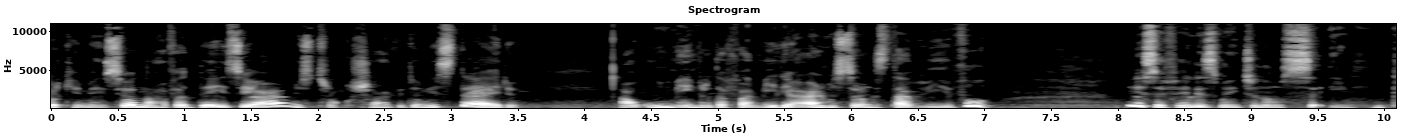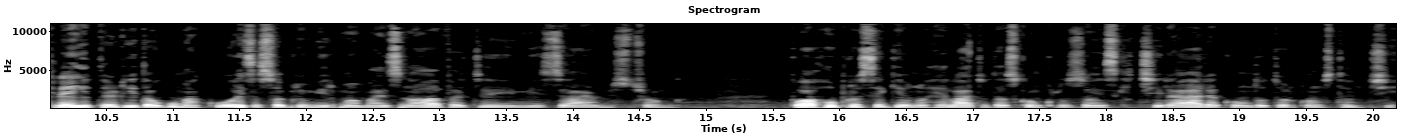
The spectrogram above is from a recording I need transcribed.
Porque mencionava Daisy Armstrong, chave do mistério. Algum membro da família Armstrong está vivo? Isso infelizmente não sei. Creio ter lido alguma coisa sobre uma irmã mais nova de Miss Armstrong. Poirot prosseguiu no relato das conclusões que tirara com o Dr. Constantine.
